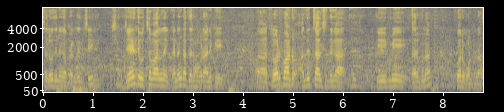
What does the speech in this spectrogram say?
సెలవు దినంగా ప్రకటించి జయంతి ఉత్సవాలని ఘనంగా జరుపుకోవడానికి తోడ్పాటు అందించాల్సిందిగా ఈ మీ తరఫున కోరుకుంటున్నాం.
